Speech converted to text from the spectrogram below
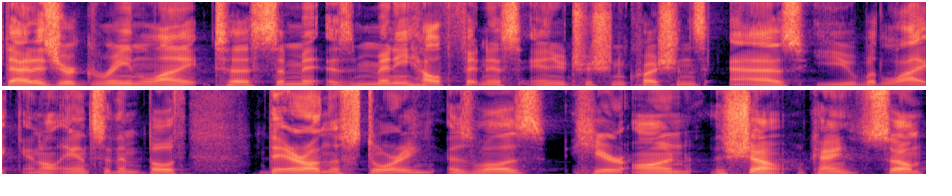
That is your green light to submit as many health, fitness, and nutrition questions as you would like. And I'll answer them both there on the story as well as here on the show. Okay. So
